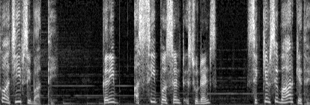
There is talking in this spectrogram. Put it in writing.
तो अजीब सी बात थी। करीब 80 परसेंट स्टूडेंट्स सिक्किम से बाहर के थे।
